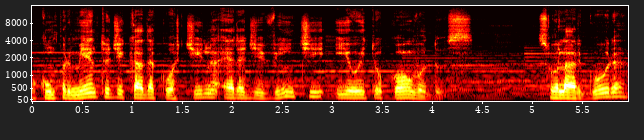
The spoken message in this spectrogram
O comprimento de cada cortina era de vinte e oito côvados, sua largura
